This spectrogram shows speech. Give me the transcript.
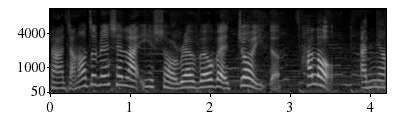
那讲到这边，先来一首 Red Velvet Joy 的 Hello，安妞。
